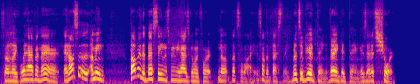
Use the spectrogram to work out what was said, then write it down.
So I'm like, what happened there? And also, I mean, probably the best thing this movie has going for it. No, that's a lie. It's not the best thing, but it's a good thing, very good thing. Is that it's short.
